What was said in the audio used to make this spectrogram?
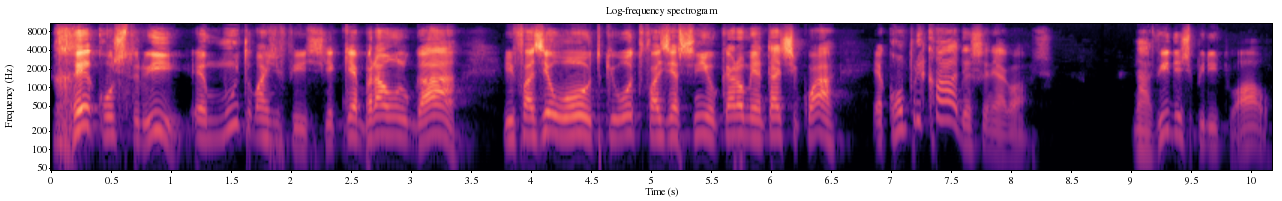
reconstruir é muito mais difícil. Quebrar um lugar e fazer o outro, que o outro fazia assim, eu quero aumentar esse quarto. É complicado esse negócio. Na vida espiritual,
